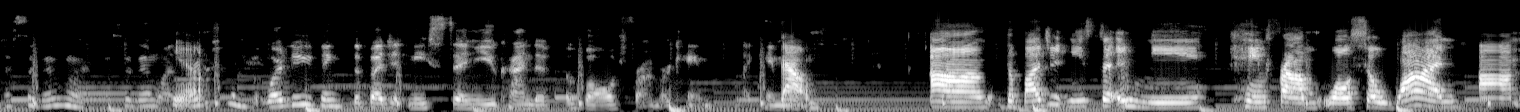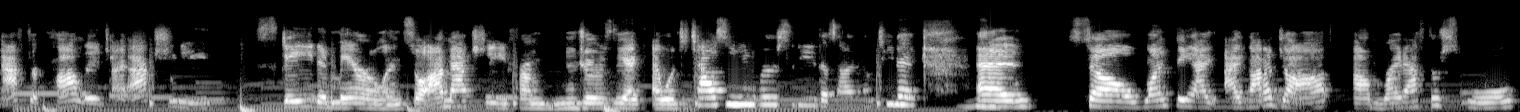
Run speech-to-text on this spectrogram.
That's a good one. That's a good one. Yeah. Where, where do you think the budgetnista in you kind of evolved from or came like came out? Um, the budgetnista in me came from well, so one, um, after college, I actually stayed in Maryland. So I'm actually from New Jersey. I, I went to Towson University. That's how I know today. Mm-hmm. And so one thing, I, I got a job um, right after school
